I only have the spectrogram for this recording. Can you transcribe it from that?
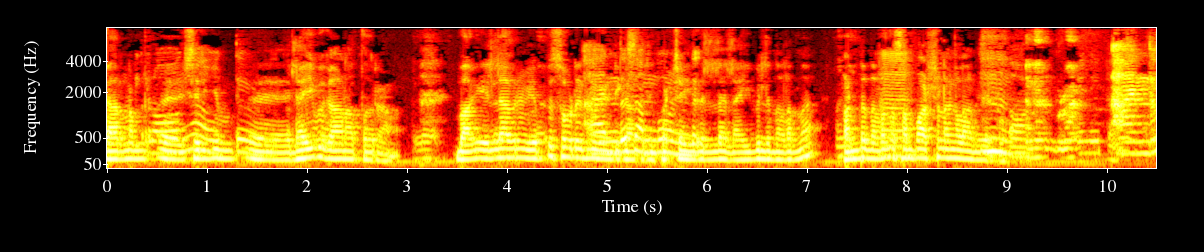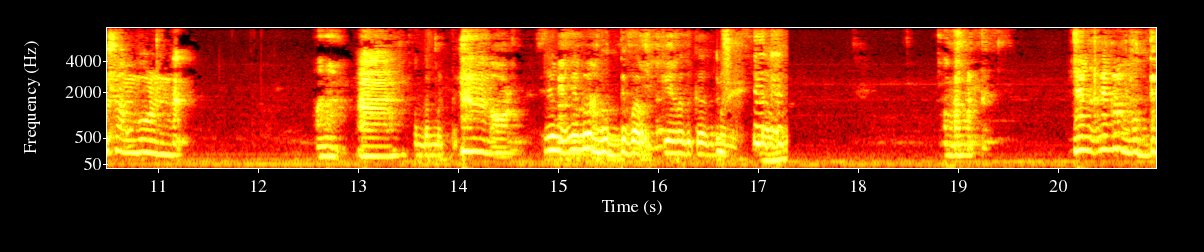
കാരണം ശരിക്കും ലൈവ് കാണാത്തവരാണ് ബാക്കി എല്ലാവരും എപ്പിസോഡിന് വേണ്ടി കാത്തിരിക്കും. പക്ഷെ ഇതെല്ലാം ലൈവിൽ നടന്ന പണ്ട് നടന്ന സംഭാഷണങ്ങളാണ് ആ എന്തോ സംഭവം ഉണ്ട്? ആ. ഞങ്ങളുടെ ബുദ്ധി വർക്ക് ചെയ്യണത് ഞങ്ങളുടെ ബുദ്ധി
